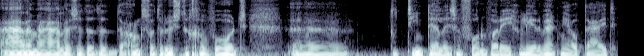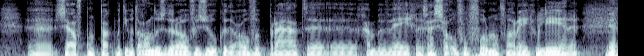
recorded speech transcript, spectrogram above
ademhalen, zodat de angst wat rustiger wordt. Eh, tot tien tellen is een vorm van reguleren, werkt niet altijd. Eh, zelf contact met iemand anders erover zoeken, erover praten, gaan bewegen. Er zijn zoveel vormen van reguleren. Ja.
